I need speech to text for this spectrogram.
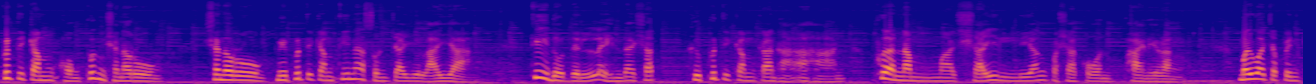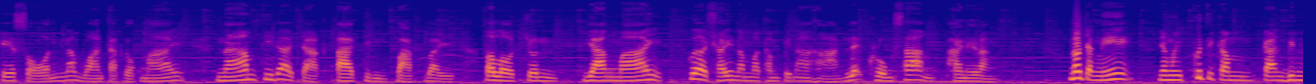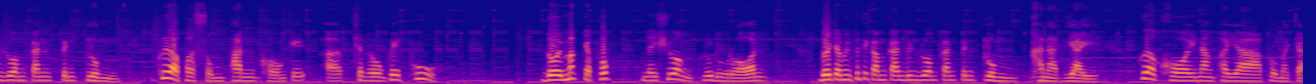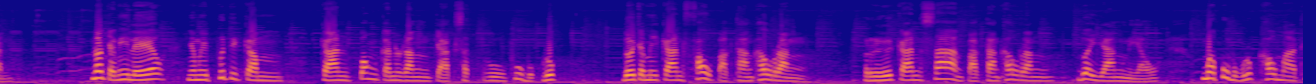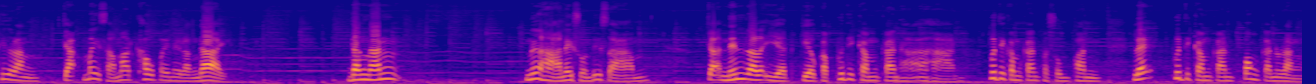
พฤติกรรมของพึ่งชนโรงชนโรงมีพฤติกรรมที่น่าสนใจอยู่หลายอย่าง ที่โดดเด่นและเห็นได้ชัด คือพฤติกรรมการหาอาหาร เพื่อนำมาใช้เลี้ยงประชากรภายในรัง ไม่ว่าจะเป็นเกสรน้ำหวานจากดอกไม้ น้ำที่ได้จากตากิ่งปากใบ ตลอดจนยางไม้เพื่อใช้นำมาทำเป็นอาหารและโครงสร้างภายในรัง นอกจากนี้ยังมีพฤติกรรมการบินรวมกันเป็นกลุ่ม พื่อผสมพันธุ์ของชนโรงเพศผู้ โดยมักจะพบในช่วงฤดูร้อน โดยจะมีพฤติกรรมการบินรวมกันเป็นกลุ่มขนาดใหญ่ เพื่อคอยนางพญาพรหมจรรย์ นอกจากนี้แล้วยังมีพฤติกรรมการป้องกันรังจากศัตรูผู้บุกรุก โดยจะมีการเฝ้าปากทางเข้ารัง หรือการสร้างปากทางเข้ารังด้วยยางเหนียว เมื่อผู้บุกรุกเข้ามาที่รังจะไม่สามารถเข้าไปในรังได้ ดังนั้น เนื้อหาในส่วนที่ 3 จะเน้นรายละเอียดเกี่ยวกับพฤติกรรมการหาอาหาร พฤติกรรมการผสมพันธุ์ และพฤติกรรมการป้องกันรัง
